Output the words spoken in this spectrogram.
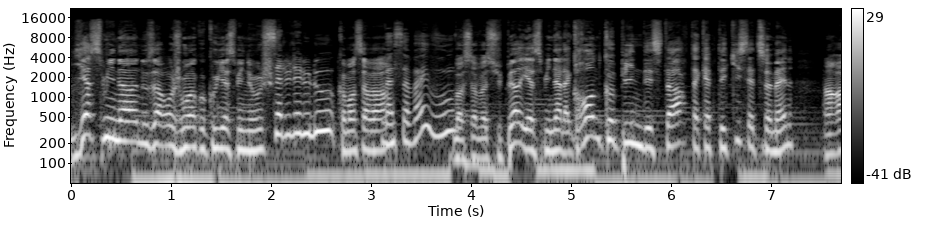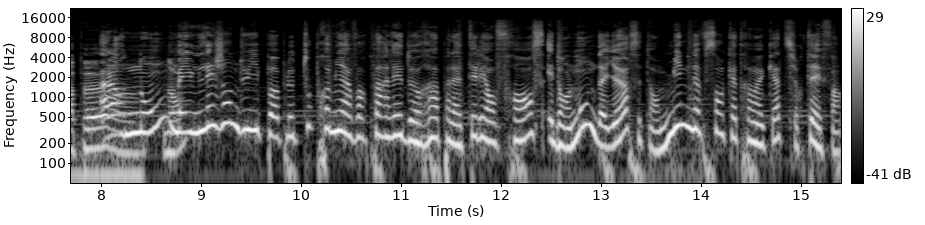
Yasmina nous a rejoint. Coucou Yasminouche. Salut les loulous Comment ça va Bah ça va et vous Bah ça va super. Yasmina, la grande copine des stars. T'as capté qui cette semaine Un rappeur Alors un- non, mais une légende du hip-hop, le tout premier à avoir parlé de rap à la télé en France et dans le monde d'ailleurs, c'était en 1984 sur TF1.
